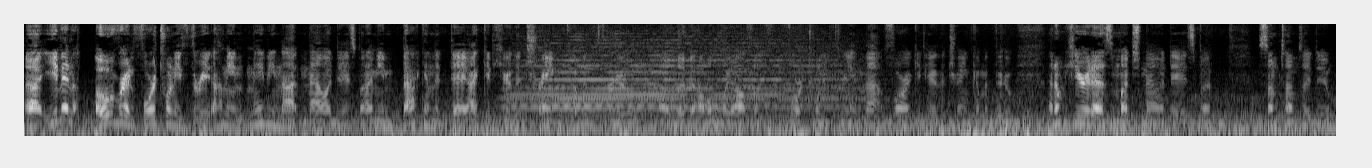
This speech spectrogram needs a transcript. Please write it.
Uh, even over in 423, I mean, maybe not nowadays, but I mean, back in the day, I could hear the train coming through, uh, living all the way off of 423 and that far, I could hear the train coming through. I don't hear it as much nowadays, but sometimes I do.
